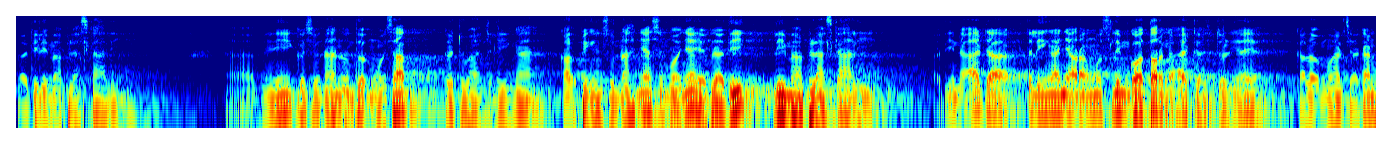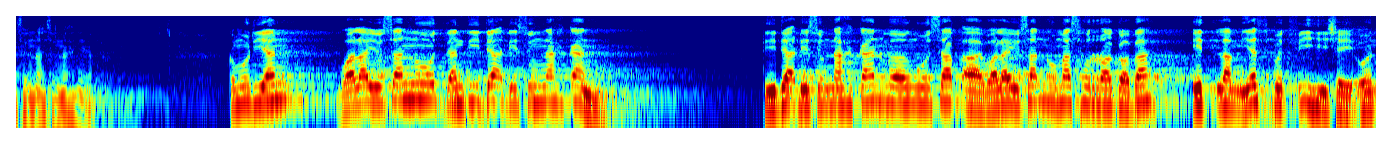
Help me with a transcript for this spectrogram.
berarti lima belas kali. Nah, ini kesunahan untuk mengusap kedua telinga. Kalau ingin sunahnya semuanya ya berarti lima belas kali. Berarti tidak ada telinganya orang muslim kotor nggak ada sebetulnya ya. Kalau mengerjakan sunnah-sunnahnya. Kemudian wala yusannu dan tidak disunnahkan tidak disunnahkan mengusap uh, wala yusannu mashur ragabah id lam yasbut fihi syai'un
